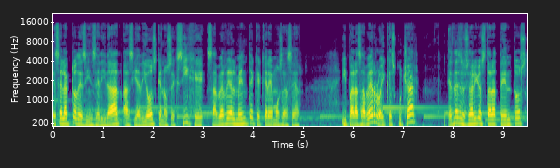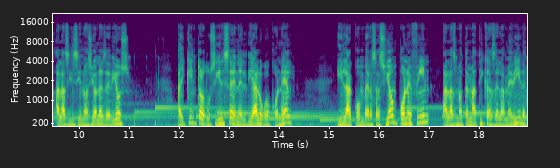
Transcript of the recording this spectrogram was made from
Es el acto de sinceridad hacia Dios que nos exige saber realmente qué queremos hacer. Y para saberlo hay que escuchar. Es necesario estar atentos a las insinuaciones de Dios. Hay que introducirse en el diálogo con Él. Y la conversación pone fin a las matemáticas de la medida.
